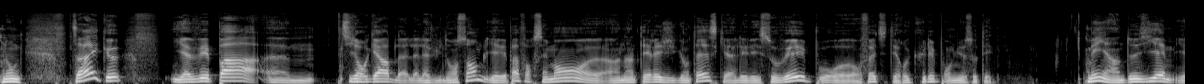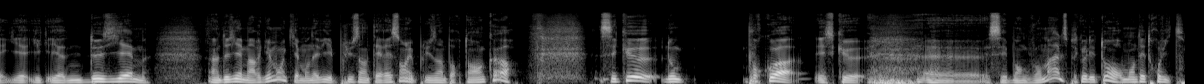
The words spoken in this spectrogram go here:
Donc, c'est vrai que il n'y avait pas, euh, si on regarde la, vue d'ensemble, il n'y avait pas forcément un intérêt gigantesque à aller les sauver pour, en fait, c'était reculer pour mieux sauter. Mais il y a un deuxième, argument qui, à mon avis, est plus intéressant et plus important encore. C'est que, donc, pourquoi est-ce que ces banques vont mal? C'est parce que les taux ont remonté trop vite.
